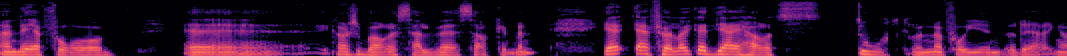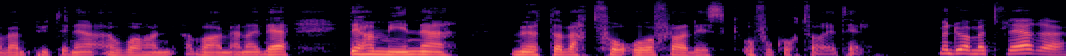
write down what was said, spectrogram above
enn det er for å uh, Kanskje bare selve saken. Men jeg, jeg, føler ikke at jeg har et stort grunnlag for å gi en vurdering av hvem Putin er, og hva han, hva han mener. Det, det har mine møter vært for overfladisk og for kortvarig til. Men du har møtt flere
